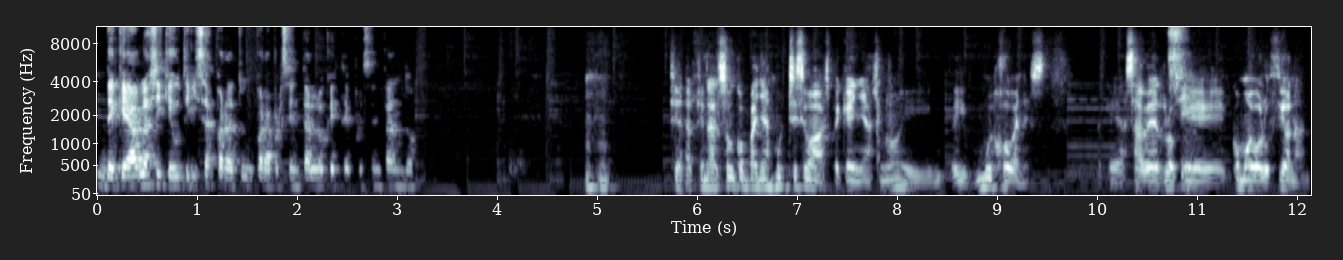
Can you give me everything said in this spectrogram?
de que hablas y que utilizas para, tu, para presentar lo que estés presentando. Sí, al final son compañías muchísimo más pequeñas, ¿no? Y, muy jóvenes. Que a saber lo que, cómo evolucionan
